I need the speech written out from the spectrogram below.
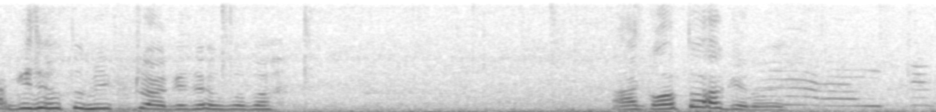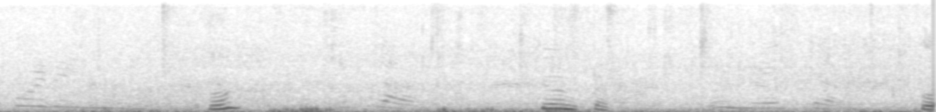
আগে যাও তুমি একটু আগে যাও বাবা। আর অত আগে এটা কোনটা ও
